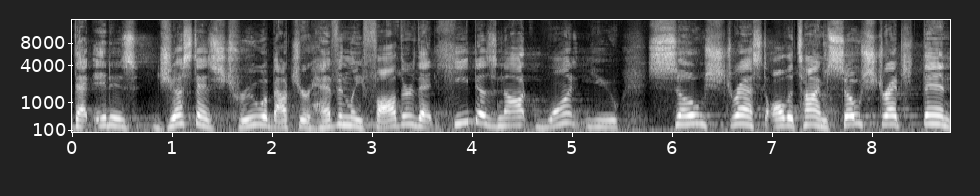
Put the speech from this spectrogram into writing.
that it is just as true about your heavenly Father that He does not want you so stressed all the time, so stretched thin,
